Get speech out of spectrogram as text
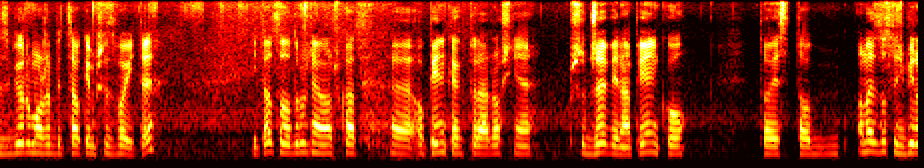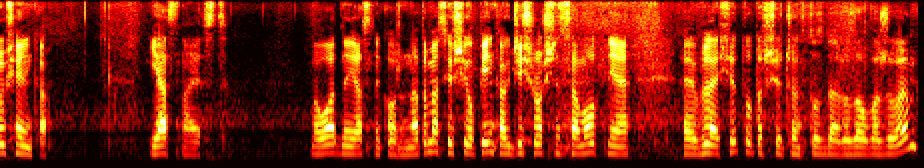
zbiór może być całkiem przyzwoity. I to, co odróżnia na przykład e, opieńkę, która rośnie przy drzewie na pieńku, to jest to, ona jest dosyć bielusieńka. Jasna jest. Ma ładny, jasny korzeń. Natomiast jeśli opieńka gdzieś rośnie samotnie e, w lesie, to też się często zdarza, zauważyłem,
